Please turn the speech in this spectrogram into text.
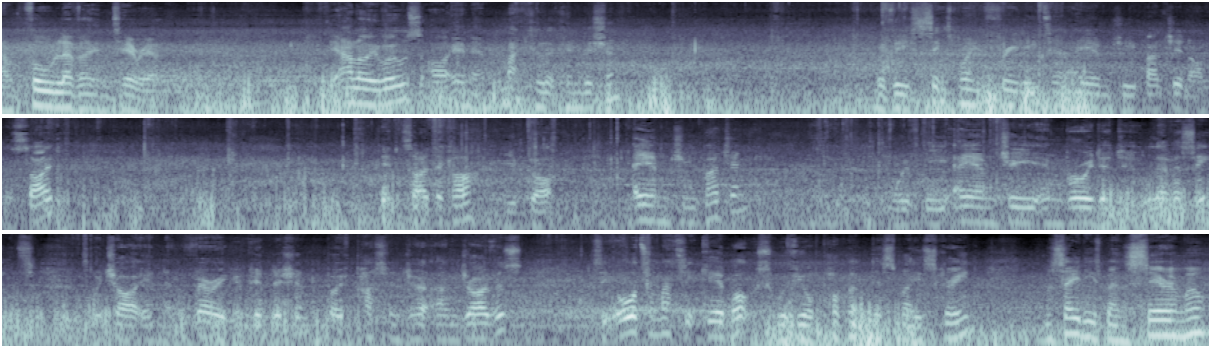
and full leather interior. The alloy wheels are in immaculate condition with the 6.3 litre AMG badging on the side. Inside the car you've got AMG badging with the AMG embroidered leather seats which are in very good condition both passenger and drivers. It's the automatic gearbox with your pop-up display screen Mercedes-Benz steering wheel,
